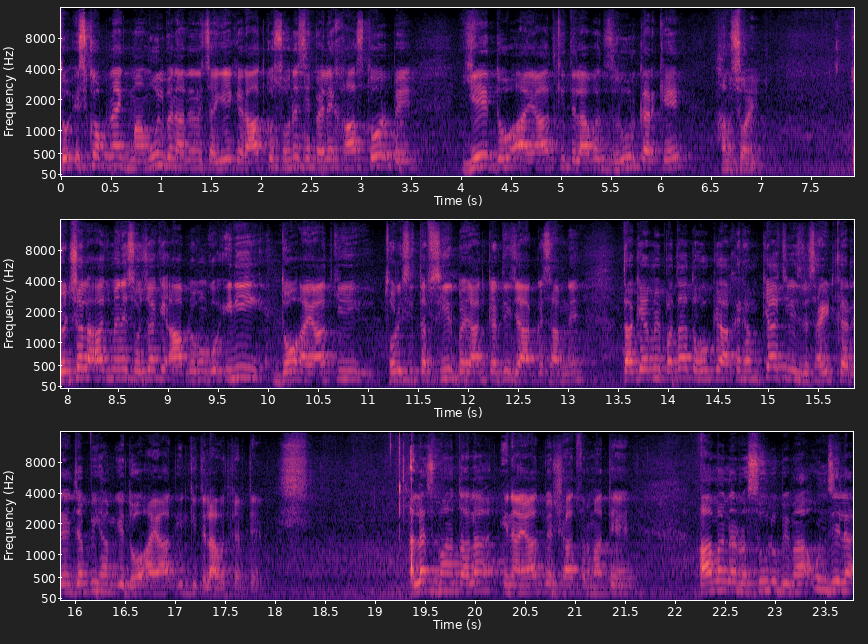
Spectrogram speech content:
तो इसको अपना एक मामूल बना लेना चाहिए कि रात को सोने से पहले ख़ास तौर पर ये दो आयात की तिलावत ज़रूर करके हम सोएँ। तो इंशाल्लाह आज मैंने सोचा कि आप लोगों को इन्हीं दो आयात की थोड़ी सी तफसीर बयान कर दी जाए आपके सामने, ताकि हमें पता तो हो कि आखिर हम क्या चीज़ डिसाइड कर रहे हैं जब भी हम ये दो आयात इनकी तिलावत करते हैं। अल्लाह सुबहान ताली इन आयात में इरशाद फरमाते हैं, आमन रसूल बिमा उन ज़िला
